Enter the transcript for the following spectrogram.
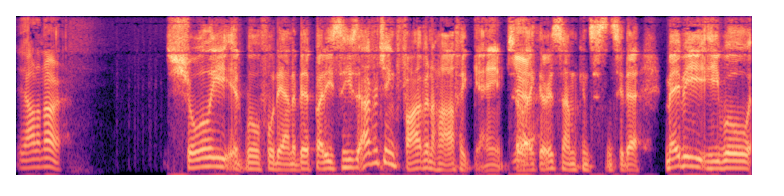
Yeah. yeah, I don't know surely it will fall down a bit, but he's he's averaging five and a half a game. So yeah. like there is some consistency there. Maybe he will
